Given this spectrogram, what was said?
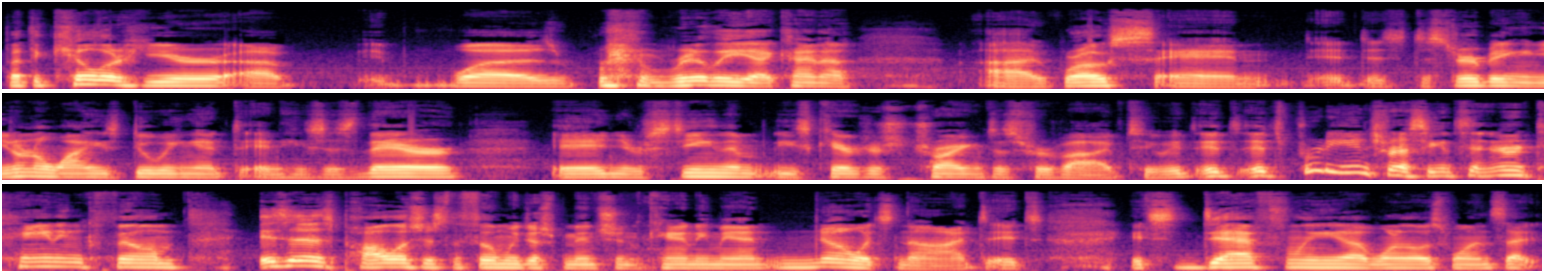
but the killer here uh, was really a kind of uh, gross and it is disturbing, and you don't know why he's doing it, and he's just there and you're seeing them these characters trying to survive too. It, it, it's pretty interesting. It's an entertaining film. Is it as polished as the film we just mentioned, Candyman? No, it's not. It's it's definitely uh, one of those ones that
